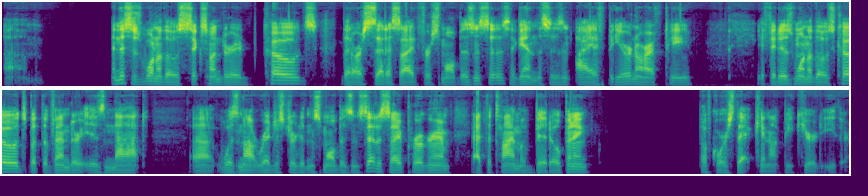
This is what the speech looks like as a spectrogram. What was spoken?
um, and this is one of those 600 codes that are set aside for small businesses. Again, this is an IFB or an RFP. If it is one of those codes, but the vendor is not uh, was not registered in the small business set aside program at the time of bid opening, of course, that cannot be cured either.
